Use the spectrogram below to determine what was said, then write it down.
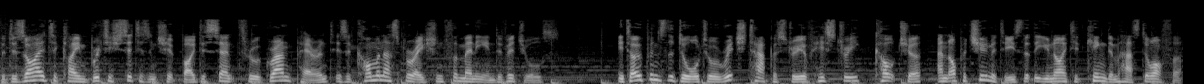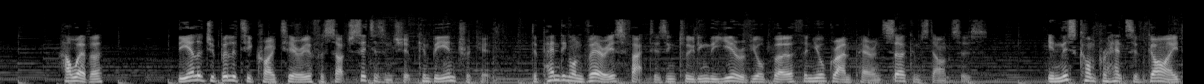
the desire to claim British citizenship by descent through a grandparent is a common aspiration for many individuals. It opens the door to a rich tapestry of history, culture, and opportunities that the United Kingdom has to offer. However, the eligibility criteria for such citizenship can be intricate, depending on various factors including the year of your birth and your grandparents' circumstances. In this comprehensive guide,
